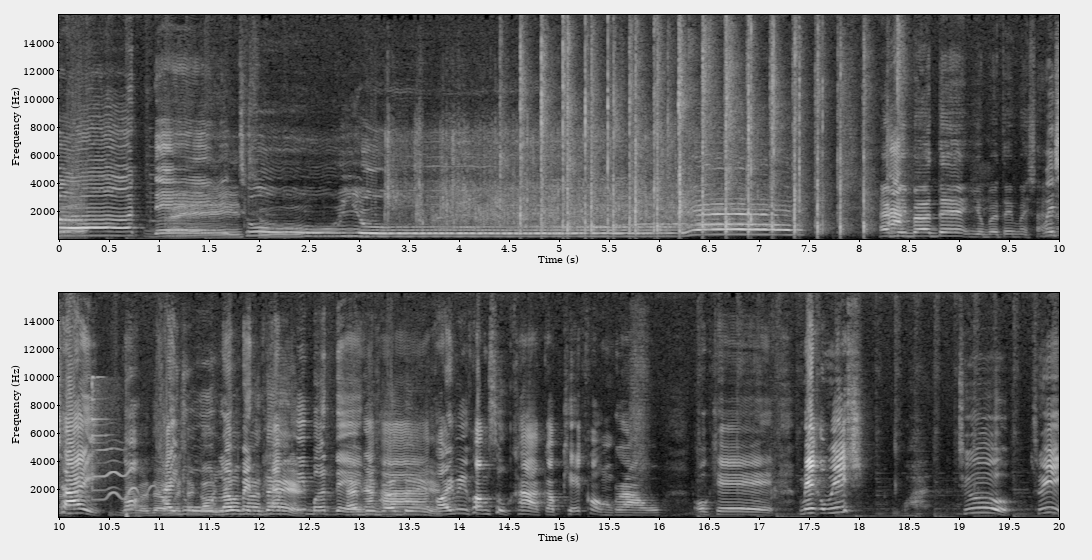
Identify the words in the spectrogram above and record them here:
birthday to you Happy birthday your birthday ไม่ใช่นะ ไม่ใช่ ก็ไม่ birthday ใครไม่ดูก็แล้วเป็น your birthday Happy birthday Happy นะคะ birthday ขอให้มีความสุขค่ะกับเค้กของเรา โอเค make a wish What? two three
